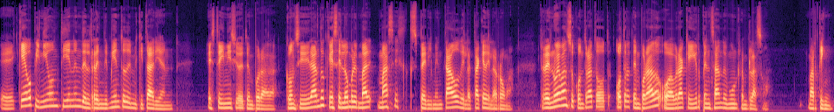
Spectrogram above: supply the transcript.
Eh, ¿Qué opinión tienen del rendimiento de Mikitarian este inicio de temporada? Considerando que es el hombre más experimentado del ataque de la Roma. ¿Renuevan su contrato otra temporada o habrá que ir pensando en un reemplazo? Martín.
